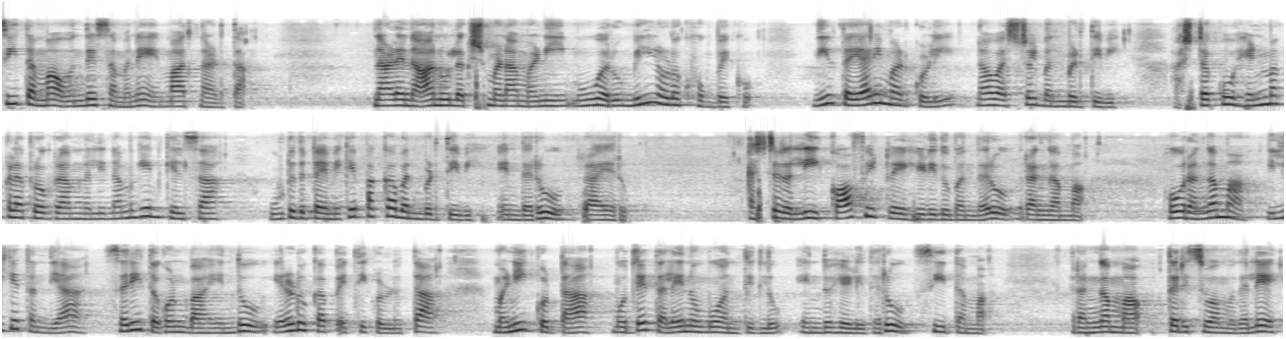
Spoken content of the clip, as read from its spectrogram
ಸೀತಮ್ಮ ಒಂದೇ ಸಮನೆ ಮಾತನಾಡ್ತಾ. ನಾಳೆ ನಾನು, ಲಕ್ಷ್ಮಣ, ಮಣಿ ಮೂವರು ಮಿಲ್ ನೋಡೋಕೆ ಹೋಗಬೇಕು. ನೀವು ತಯಾರಿ ಮಾಡ್ಕೊಳ್ಳಿ, ನಾವು ಅಷ್ಟರಲ್ಲಿ ಬಂದುಬಿಡ್ತೀವಿ. ಅಷ್ಟಕ್ಕೂ ಹೆಣ್ಮಕ್ಕಳ ಪ್ರೋಗ್ರಾಮ್ನಲ್ಲಿ ನಮಗೇನು ಕೆಲಸ? ಊಟದ ಟೈಮಿಗೆ ಪಕ್ಕ ಬಂದ್ಬಿಡ್ತೀವಿ, ಎಂದರು ರಾಯರು. ಅಷ್ಟರಲ್ಲಿ ಕಾಫಿ ಟ್ರೇ ಹಿಡಿದು ಬಂದರು ರಂಗಮ್ಮ. ಹೋ ರಂಗಮ್ಮ, ಇಲ್ಲಿಗೆ ತಂದ್ಯಾ? ಸರಿ ತಗೊಂಡು ಬಾ ಎಂದು ಎರಡು ಕಪ್ ಎತ್ತಿಕೊಳ್ಳುತ್ತಾ, ಮಣಿ ಕೊಟ್ಟ, ಮೊದಲೇ ತಲೆನೋವು ಅಂತಿದ್ಲು ಎಂದು ಹೇಳಿದರು ಸೀತಮ್ಮ. ರಂಗಮ್ಮ ಉತ್ತರಿಸುವ ಮೊದಲೇ,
